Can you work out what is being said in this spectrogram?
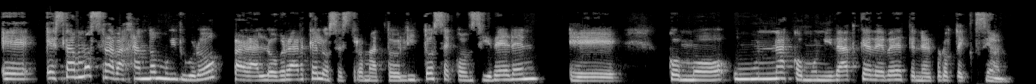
Eh, estamos trabajando muy duro para lograr que los estromatolitos se consideren eh, como una comunidad que debe de tener protección.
